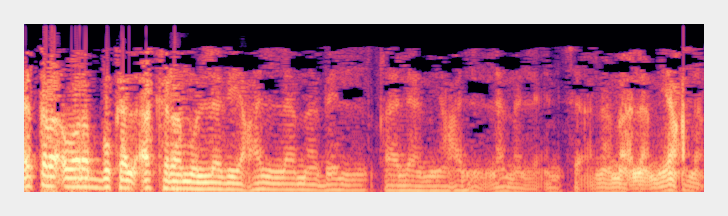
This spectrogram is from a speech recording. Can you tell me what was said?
اقرأ وربك الأكرم الذي علم بالقلم علم الإنسان ما لم يعلم.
